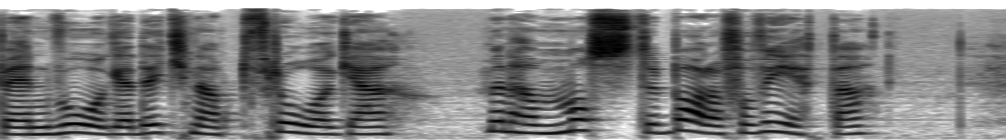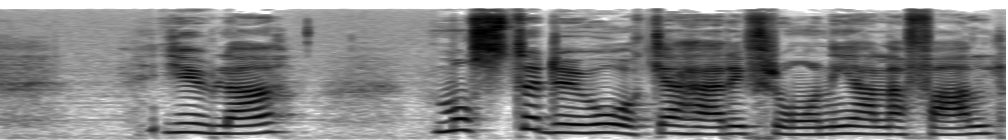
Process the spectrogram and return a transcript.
Ben vågade knappt fråga, men han måste bara få veta. Jula, måste du åka härifrån i alla fall?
